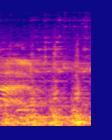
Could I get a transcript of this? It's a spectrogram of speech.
five.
